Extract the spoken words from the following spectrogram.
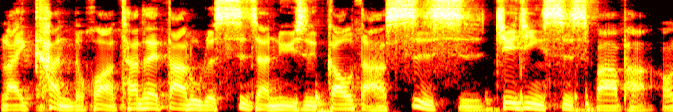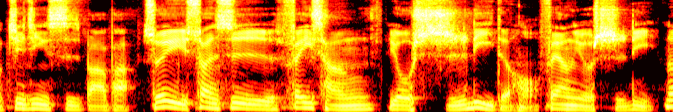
来看的话，它在大陆的市占率是高达四十，接近四十八帕哦，接近四十八帕，所以算是非常有实力的哈，非常有实力。那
